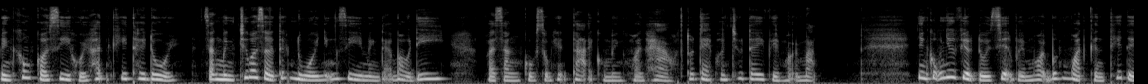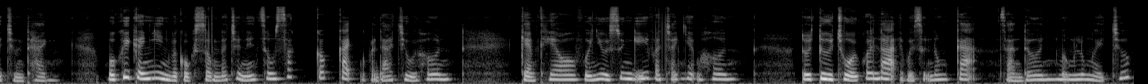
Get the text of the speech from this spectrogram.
mình không có gì hối hận khi thay đổi, rằng mình chưa bao giờ tiếc nuối những gì mình đã bỏ đi và rằng cuộc sống hiện tại của mình hoàn hảo, tốt đẹp hơn trước đây về mọi mặt. Nhưng cũng như việc đối diện với mọi bước ngoặt cần thiết để trưởng thành, một khi cái nhìn về cuộc sống đã trở nên sâu sắc, góc cạnh và đa chiều hơn, kèm theo với nhiều suy nghĩ và trách nhiệm hơn, tôi từ chối quay lại với sự nông cạn, giản đơn, mông lung ngày trước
